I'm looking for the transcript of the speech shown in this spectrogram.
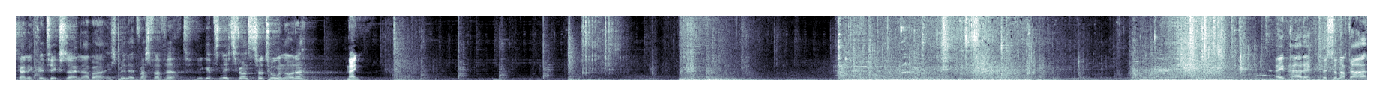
Jetzt keine Kritik sein, aber ich bin etwas verwirrt. Hier gibt's nichts für uns zu tun, oder? Nein! Hey Paddock, bist du noch da?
